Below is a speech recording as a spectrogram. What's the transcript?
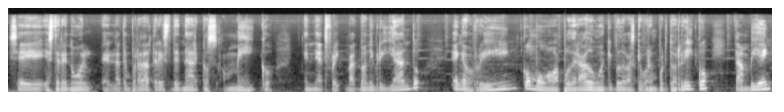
se estrenó en la temporada 3 de Narcos México en Netflix. Bad Bunny brillando en el ring como apoderado de un equipo de básquetbol en Puerto Rico. También,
